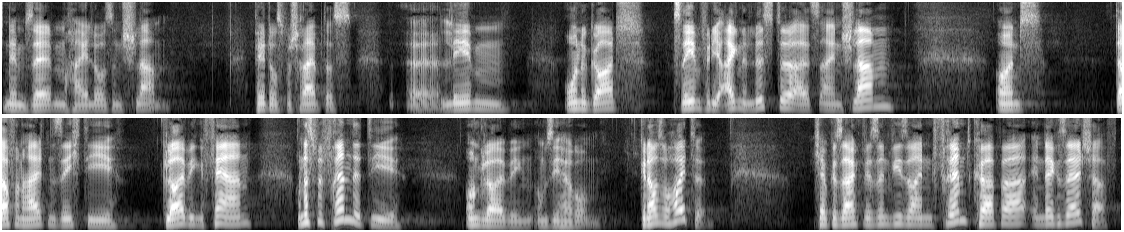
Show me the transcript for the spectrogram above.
in demselben heillosen Schlamm. Petrus beschreibt das äh, Leben ohne Gott, das Leben für die eigenen Lüste als einen Schlamm. Und davon halten sich die Gläubigen fern. Und das befremdet die Ungläubigen um sie herum. Genauso heute. Ich habe gesagt, wir sind wie so ein Fremdkörper in der Gesellschaft.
